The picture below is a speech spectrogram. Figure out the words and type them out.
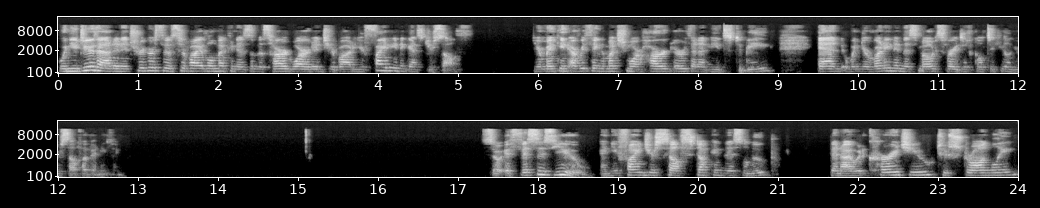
When you do that and it triggers the survival mechanism that's hardwired into your body, you're fighting against yourself. You're making everything much more harder than it needs to be. And when you're running in this mode, it's very difficult to heal yourself of anything. So if this is you and you find yourself stuck in this loop, then I would encourage you to strongly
